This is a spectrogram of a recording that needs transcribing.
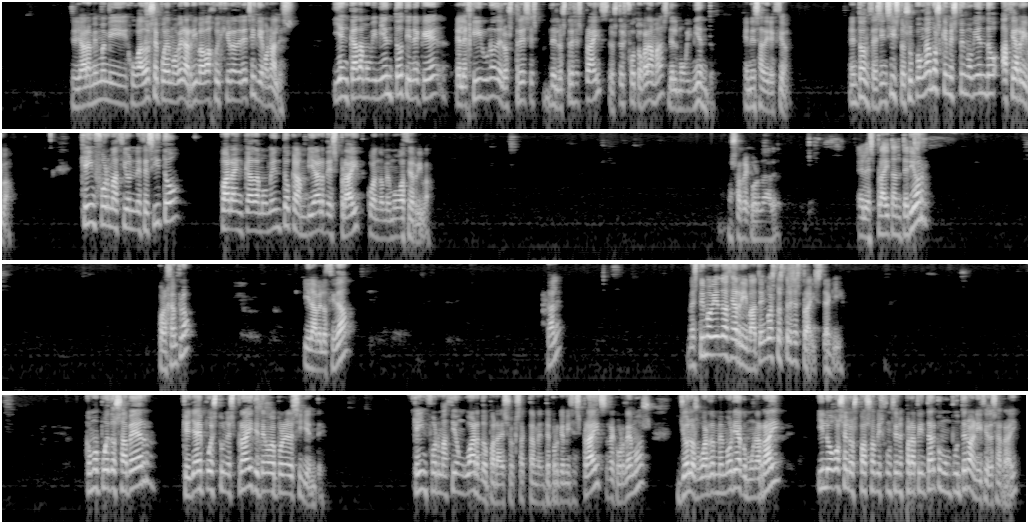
Y ahora mismo mi jugador se puede mover arriba, abajo, izquierda, derecha y diagonales y en cada movimiento tiene que elegir uno de los tres, de los tres sprites, de los tres fotogramas del movimiento en esa dirección. Entonces, insisto, supongamos que me estoy moviendo hacia arriba. ¿Qué información necesito para en cada momento cambiar de sprite cuando me muevo hacia arriba? Vamos a recordar el sprite anterior. Por ejemplo, ¿Y la velocidad? ¿Vale? Me estoy moviendo hacia arriba, tengo estos tres sprites de aquí. ¿Cómo puedo saber que ya he puesto un sprite y tengo que poner el siguiente? ¿Qué información guardo para eso exactamente? Porque mis sprites, recordemos, yo los guardo en memoria como un array y luego se los paso a mis funciones para pintar como un puntero al inicio de ese array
